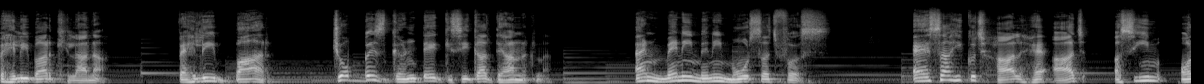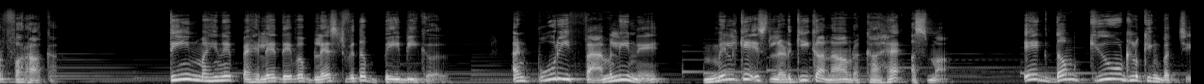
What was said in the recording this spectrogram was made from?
पहली बार खिलाना, पहली बार 24 घंटे किसी का ध्यान रखना and many many more such first ऐसा ही कुछ हाल है आज असीम और फराह का। तीन महीने पहले they were blessed with a baby girl and पूरी फैमिली ने मिलके इस लड़की का नाम रखा है अस्मा। एकदम क्यूट लुकिंग बच्ची,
